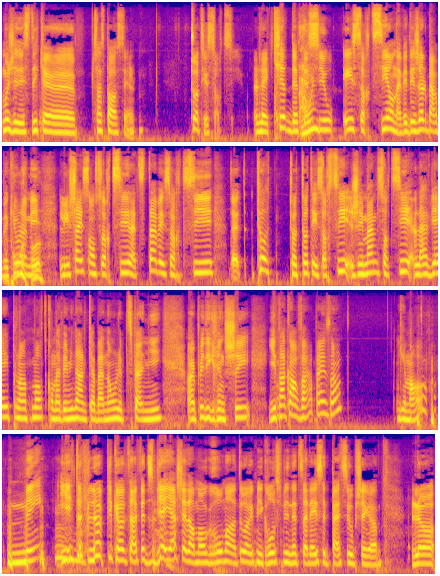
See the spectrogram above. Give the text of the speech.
Moi, j'ai décidé que ça se passait. Tout est sorti. Le kit de Ah oui? patio est sorti. On avait déjà le barbecue, Pourquoi là, mais les chaises sont sorties, la petite table est sortie, tout, tout, tout est sorti. J'ai même sorti la vieille plante morte qu'on avait mis dans le cabanon, le petit palmier, un peu dégrinché. Il est encore vert, par exemple. Il est mort, mais il est tout là. Puis comme ça a fait du bien hier, j'étais dans mon gros manteau avec mes grosses lunettes de soleil sur le patio. Puis j'étais comme, là,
